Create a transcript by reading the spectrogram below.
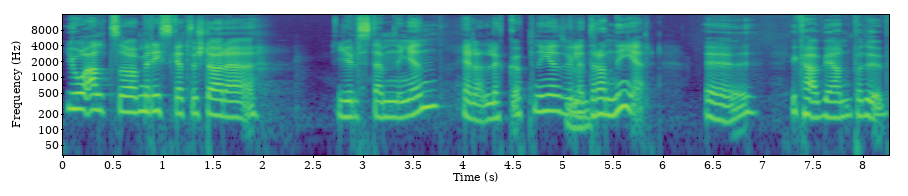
Jo, alltså med risk att förstöra julstämningen, hela lucköppningen, så vill jag dra ner uh, kavian på tub.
